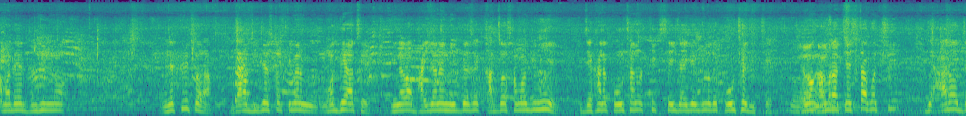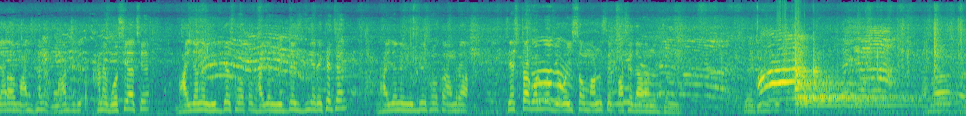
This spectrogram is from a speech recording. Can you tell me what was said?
আমাদের বিভিন্ন নেতৃত্বরা, যারা ডিজাস্টার টিমের মধ্যে আছে, তিনারা ভাইজানের নির্দেশে খাদ্য সামগ্রী নিয়ে যেখানে পৌঁছানোর ঠিক সেই জায়গাগুলোতে পৌঁছে দিচ্ছে। এবং আমরা চেষ্টা করছি যে আরও যারা মাঝখানে মাঝখানে বসে আছে, ভাইজানের নির্দেশ মতো, ভাইজান নির্দেশ দিয়ে রেখেছেন ভাইজানের নির্দেশ মতো আমরা চেষ্টা করব যে ওই সব মানুষের পাশে দাঁড়ানোর জন্য আমরা আহ,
